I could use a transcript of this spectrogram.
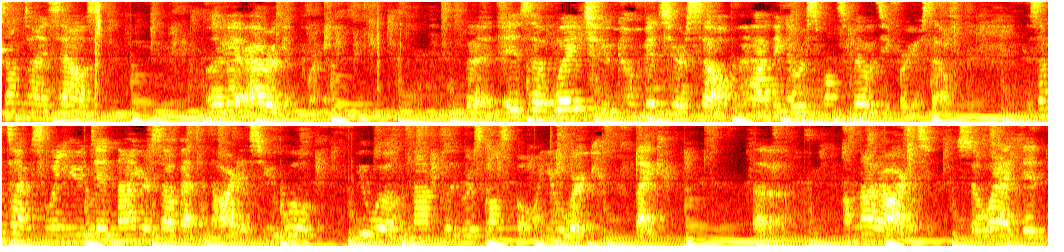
sometimes sounds a little bit arrogant for me. But it's a way to convince yourself having a responsibility for yourself. Sometimes when you deny yourself as an artist, you will you will not put responsible on your work. Like, uh, I'm not an artist, so what I did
